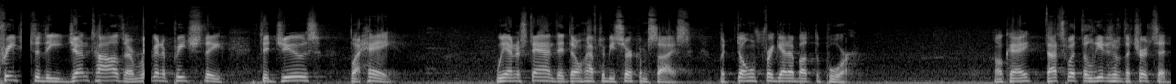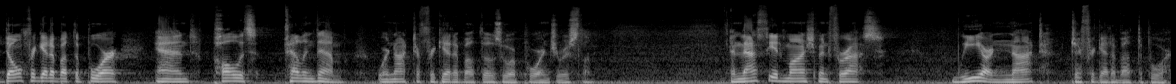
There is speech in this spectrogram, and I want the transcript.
preach to the Gentiles, and we're going to preach to the, the Jews, but hey, we understand they don't have to be circumcised, but don't forget about the poor. Okay? That's what the leaders of the church said. Don't forget about the poor. And Paul is telling them, we're not to forget about those who are poor in Jerusalem. And that's the admonishment for us. We are not to forget about the poor.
